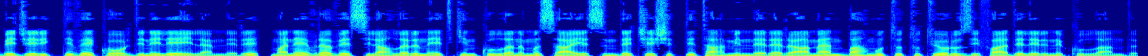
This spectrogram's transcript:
becerikli ve koordineli eylemleri, manevra ve silahların etkin kullanımı sayesinde çeşitli tahminlere rağmen Bahmut'u tutuyoruz ifadelerini kullandı.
